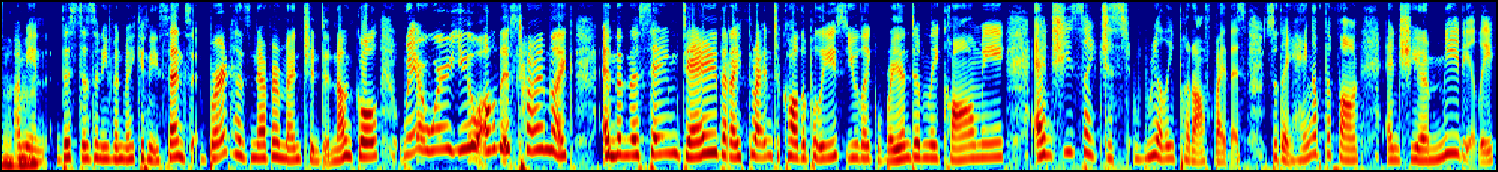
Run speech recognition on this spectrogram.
I mm-hmm. mean, this doesn't even make any sense. Bert has never mentioned an uncle. Where were you all this time? Like, and then the same day that I threatened to call the police, you like randomly call me. And she's like just really put off by this. So they hang up the phone and she immediately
